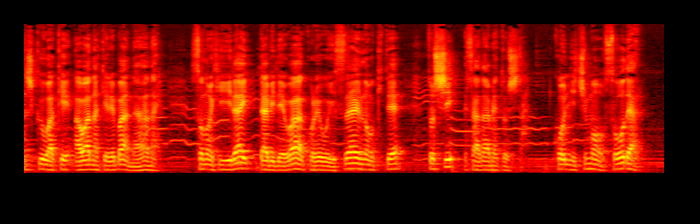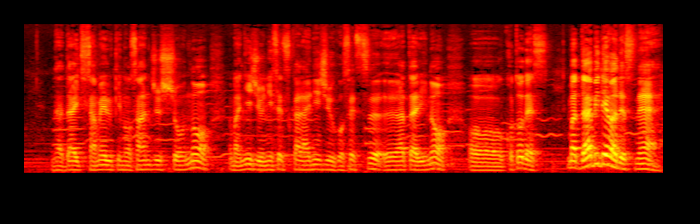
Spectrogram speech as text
じく分け合わなければならない。その日以来ダビデはこれをイスラエルの掟とし定めとした。今日もそうである。第一サメル記の30章の22節から25節あたりのことです、まあ、ダビデはですね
